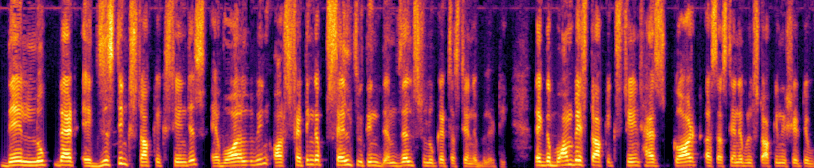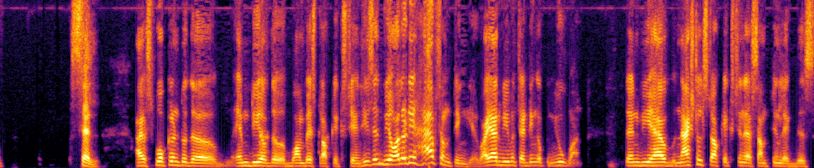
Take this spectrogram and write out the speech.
they looked at existing stock exchanges evolving or setting up cells within themselves to look at sustainability. Like the Bombay Stock Exchange has got a sustainable stock initiative cell. I've spoken to the MD of the Bombay Stock Exchange. He said, We already have something here. Why are we even setting up a new one? Then we have National Stock Exchange has something like this.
